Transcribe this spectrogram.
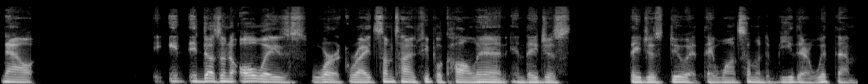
Now, it, it doesn't always work, right? Sometimes people call in and they just they just do it. They want someone to be there with them.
